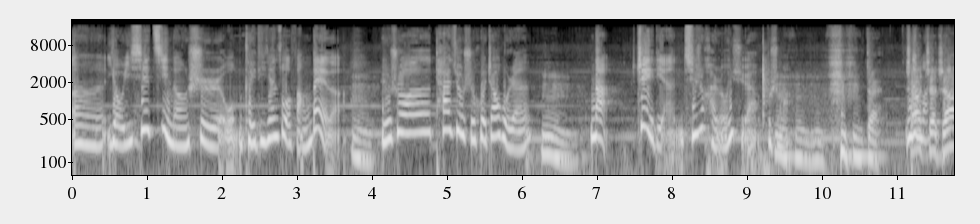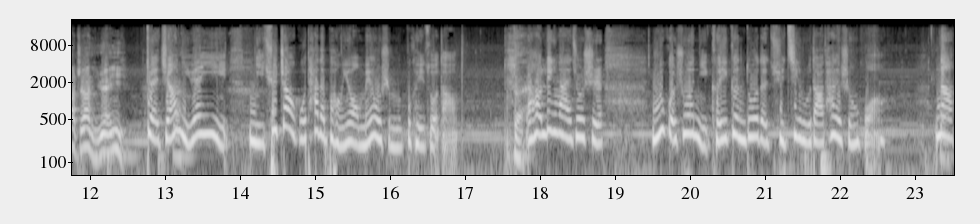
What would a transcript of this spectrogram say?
嗯、有一些技能是我们可以提前做防备的，嗯。比如说他就是会招呼人，嗯。那这一点其实很容易学，不是吗？嗯嗯嗯，对，只要只只要只要你愿意，对，只要你愿意，你去照顾他的朋友，没有什么不可以做到的。对，然后另外就是，如果说你可以更多的去进入到他的生活，那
